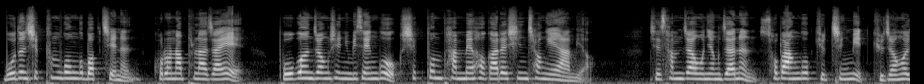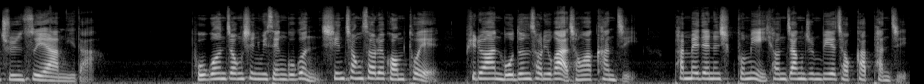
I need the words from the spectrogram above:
모든 식품 공급업체는 코로나 플라자에 보건정신위생국 식품 판매 허가를 신청해야 하며 제3자 운영자는 소방국 규칙 및 규정을 준수해야 합니다. 보건정신위생국은 신청서를 검토해 필요한 모든 서류가 정확한지, 판매되는 식품이 현장 준비에 적합한지,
